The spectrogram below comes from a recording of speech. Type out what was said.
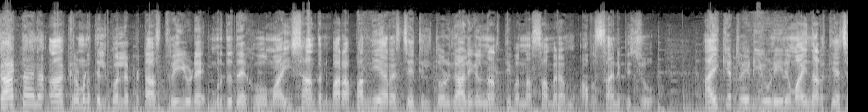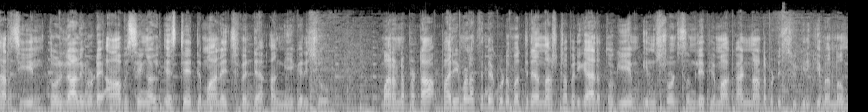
കാട്ടാന ആക്രമണത്തിൽ കൊല്ലപ്പെട്ട സ്ത്രീയുടെ മൃതദേഹവുമായി ശാന്തൻപാറ പന്നിയാർ എസ്റ്റേറ്റിൽ തൊഴിലാളികൾ നടത്തിവന്ന സമരം അവസാനിപ്പിച്ചു. ഐക്യ ട്രേഡ് യൂണിയനുമായി നടത്തിയ ചർച്ചയിൽ തൊഴിലാളികളുടെ ആവശ്യങ്ങൾ എസ്റ്റേറ്റ് മാനേജ്മെന്റ് അംഗീകരിച്ചു. മരണപ്പെട്ട പരിമളത്തിന്റെ കുടുംബത്തിന് നഷ്ടപരിഹാര തുകയും ഇൻഷുറൻസും ലഭ്യമാക്കാൻ നടപടി സ്വീകരിക്കുമെന്നും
